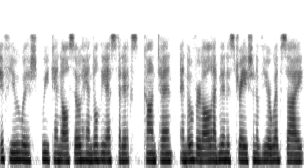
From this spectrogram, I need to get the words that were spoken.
If you wish, we can also handle the aesthetics, content, and overall administration of your website.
